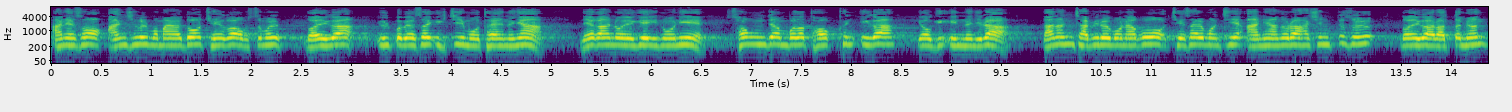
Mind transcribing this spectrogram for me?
안에서 안식을 범하여도 죄가 없음을 너희가 율법에서 읽지 못하였느냐? 내가 너에게 이노니 성전보다 더 큰 이가 여기 있느니라. 나는 자비를 원하고 제사를 원치 아니하노라 하신 뜻을 너희가 알았다면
